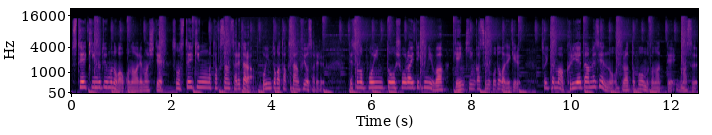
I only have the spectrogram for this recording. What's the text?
ステーキングというものが行われまして、そのステーキングがたくさんされたら、ポイントがたくさん付与される。で、そのポイントを将来的には現金化することができる。そういったまあクリエイター目線のプラットフォームとなっています。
